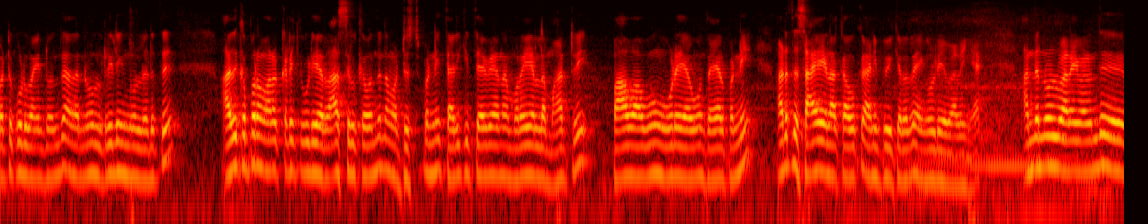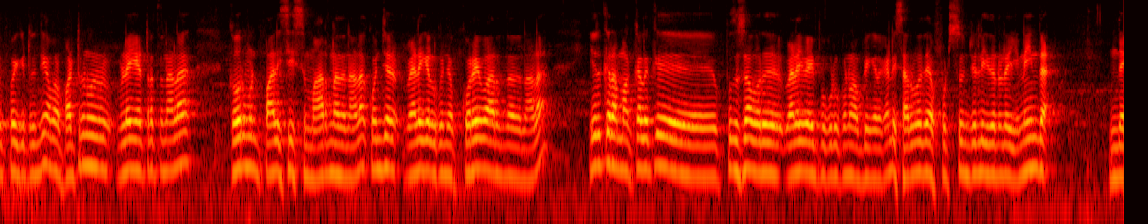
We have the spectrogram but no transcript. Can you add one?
பட்டுக்கூடு வாங்கிட்டு வந்து அந்த நூல் ரீடிங் நூல் எடுத்து அதுக்கப்புறம் வர கிடைக்கக்கூடிய ரா சில்கை வந்து நம்ம டெஸ்ட் பண்ணி தறிக்கு தேவையான முறைகளில் மாற்றி பாவாவும் ஊடையாகவும் தயார் பண்ணி அடுத்து சாய இலாக்காவுக்கு அனுப்பி வைக்கிறது தான் எங்களுடைய வேலைங்க. அந்த நூல் வேலை வந்து போய்கிட்டு இருந்துச்சு அப்புறம் பட்டு நூல் விலையேற்றத்தினால கவர்மெண்ட் பாலிசிஸ் மாறினதுனால கொஞ்சம் வேலைகள் கொஞ்சம் குறைவாக இருந்ததுனால இருக்கிற மக்களுக்கு புதுசாக ஒரு வேலைவாய்ப்பு கொடுக்கணும் அப்படிங்கிறக்காண்டி சர்வோதயா ஃபுட்ஸ்ன்னு சொல்லி இதனுடைய இணைந்த இந்த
